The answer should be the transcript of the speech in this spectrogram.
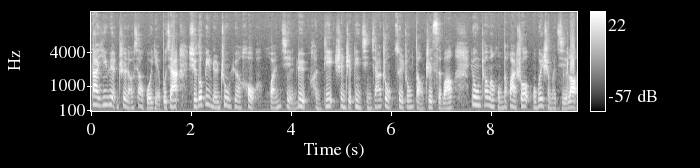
大医院治疗效果也不佳，许多病人住院后。缓解率很低，甚至病情加重，最终导致死亡。用张文红的话说：“我为什么急了？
